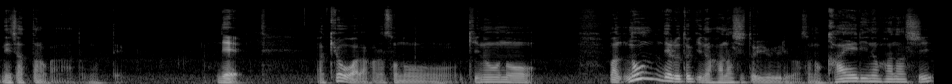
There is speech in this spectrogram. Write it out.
寝ちゃったのかなと思って。で、まあ、今日はだからその昨日の、まあ、飲んでる時の話というよりはその帰りの話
